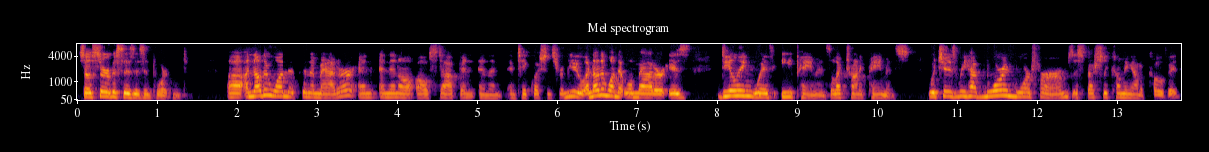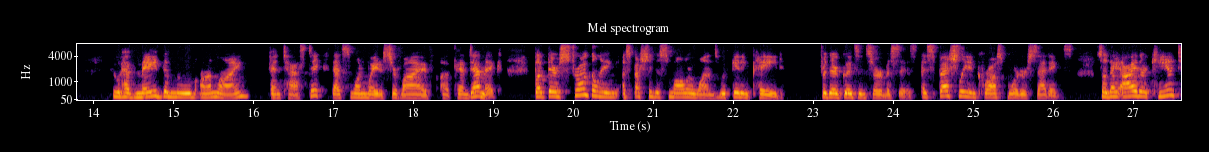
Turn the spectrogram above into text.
So services is important. Uh, another one that's going to matter, and, and then I'll, I'll stop and, and, and take questions from you. Another one that will matter is dealing with e-payments, electronic payments, which is we have more and more firms, especially coming out of COVID, who have made the move online. Fantastic. That's one way to survive a pandemic. But they're struggling, especially the smaller ones, with getting paid for their goods and services, especially in cross border settings. So they either can't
